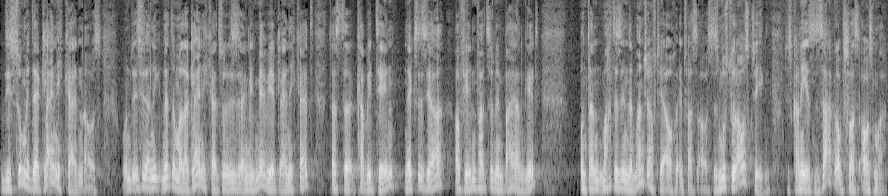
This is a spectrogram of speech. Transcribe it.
die Summe der Kleinigkeiten aus. Und es ist ja nicht, nicht einmal eine Kleinigkeit, sondern es ist eigentlich mehr wie eine Kleinigkeit, dass der Kapitän nächstes Jahr auf jeden Fall zu den Bayern geht. Und dann macht es in der Mannschaft ja auch etwas aus. Das musst du rauskriegen. Das kann ich jetzt nicht sagen, ob es was ausmacht.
